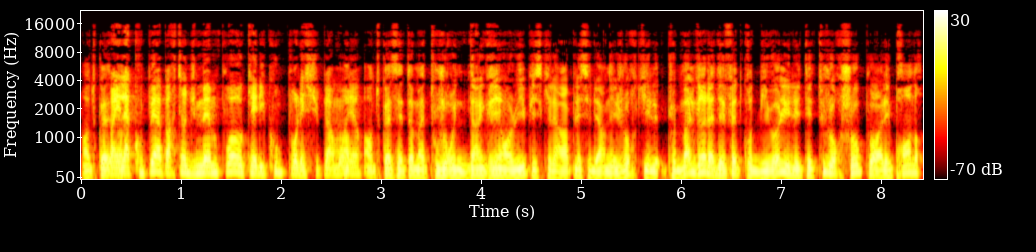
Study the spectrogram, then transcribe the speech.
en tout cas, Enfin, il a coupé à partir du même poids auquel il coupe pour les super moyens. En, en tout cas, cet homme a toujours une dinguerie en lui, puisqu'il a rappelé ces derniers jours que malgré la défaite contre Bivol, il était toujours chaud pour aller prendre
